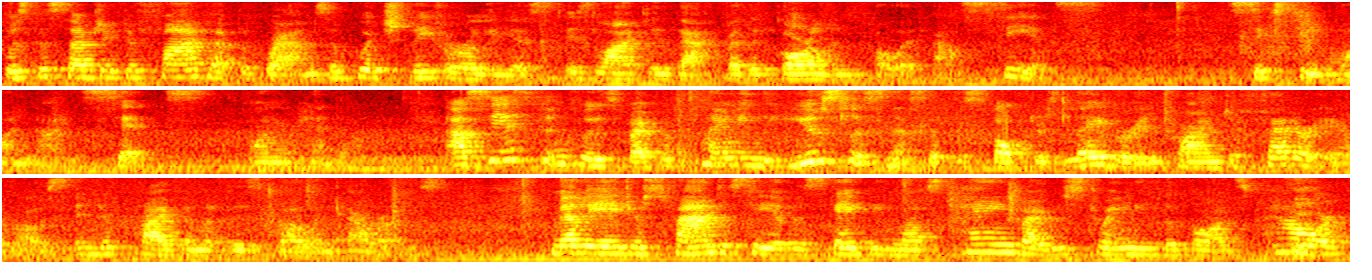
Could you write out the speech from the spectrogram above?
was the subject of five epigrams, of which the earliest is likely that by the Garland poet Alcaeus, 16196 on your handout. Alcaeus concludes by proclaiming the uselessness of the sculptor's labor in trying to fetter Eros and deprive him of his bow and arrows. Meleager's fantasy of escaping love's pain by restraining the god's power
